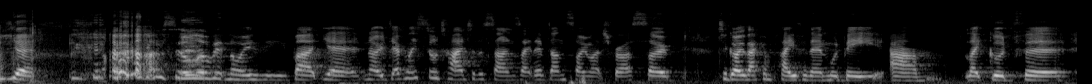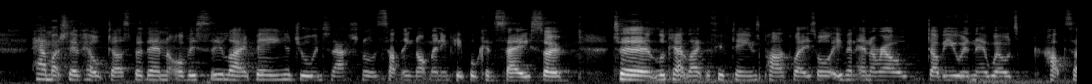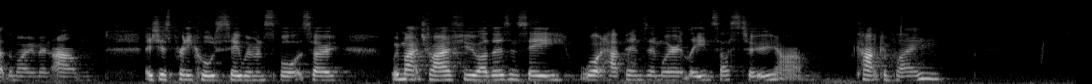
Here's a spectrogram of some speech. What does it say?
yeah. I'm still a little bit noisy, but yeah, no, definitely still tied to the Suns. Like they've done so much for us, so to go back and play for them would be um, like good for how much they've helped us. But then obviously, like being a dual international is something not many people can say. So to look at like the 15s pathways or even NRLW in their World Cups at the moment, um, it's just pretty cool to see women's sport. So we might try a few others and see what happens and where it leads us to. Um, can't complain.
